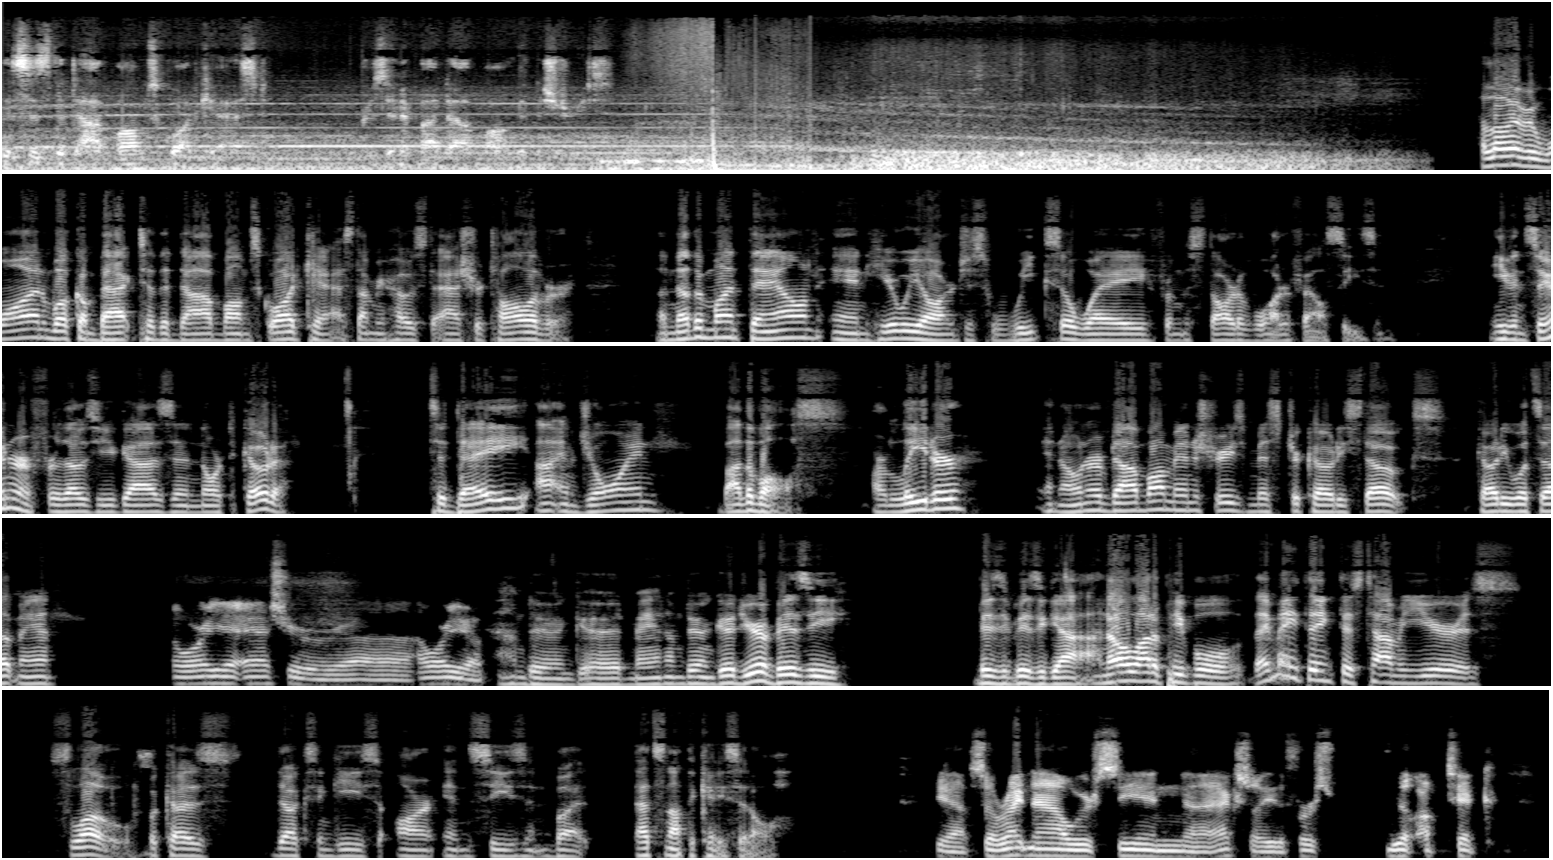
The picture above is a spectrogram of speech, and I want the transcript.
This is the Dive Bomb Squadcast, presented by Dive Bomb Industries. Hello, everyone. Welcome back to the Dive Bomb Squadcast. I'm your host, Asher Tolliver. Another month down, and here we are, just weeks away from the start of waterfowl season. Even sooner for those of you guys in North Dakota. Today, I am joined by the boss, our leader and owner of Dive Bomb Industries, Mr. Cody Stokes. Cody, what's up, man? How are you, Asher? Uh, how are you? I'm doing good, man. I'm doing good. You're a busy, busy, busy guy. I know a lot of people, they may think this time of year is slow because ducks and geese aren't in season, but that's not the case at all. Yeah. So right now we're seeing uh, actually the first real uptick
